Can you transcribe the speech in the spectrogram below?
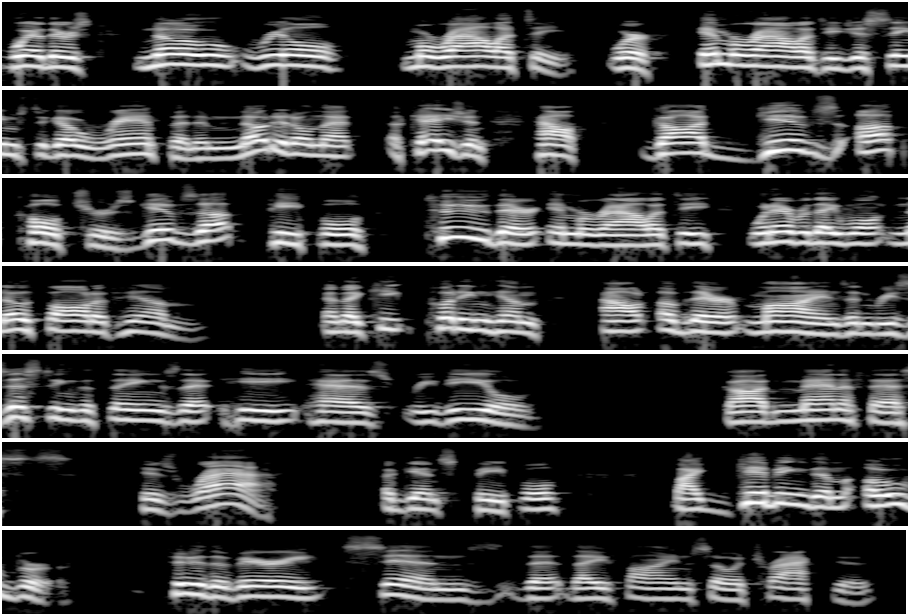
where there's no real morality, where immorality just seems to go rampant. And noted on that occasion how God gives up cultures, gives up people to their immorality whenever they want no thought of Him. And they keep putting Him out of their minds and resisting the things that He has revealed. God manifests his wrath against people by giving them over to the very sins that they find so attractive.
